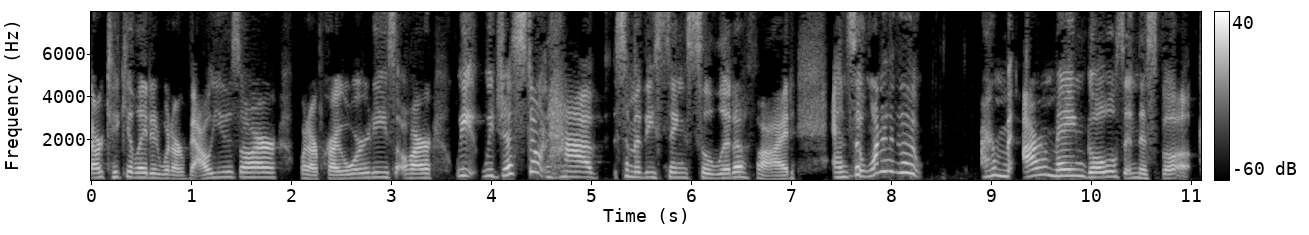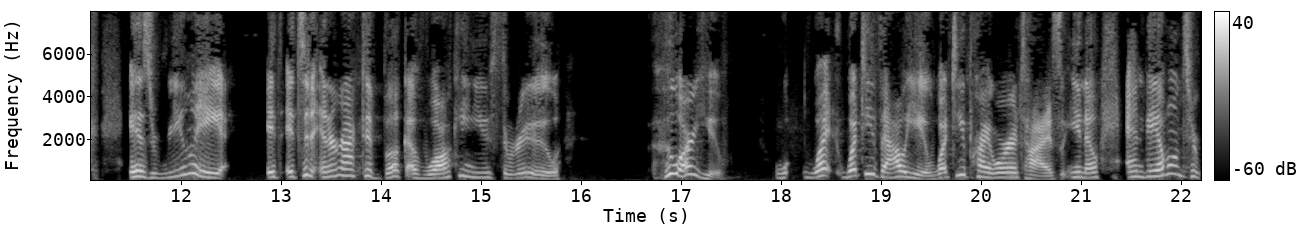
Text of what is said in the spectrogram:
articulated what our values are what our priorities are we we just don't have some of these things solidified and so one of the our our main goals in this book is really it, it's an interactive book of walking you through who are you? What what do you value? What do you prioritize? You know and be able to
